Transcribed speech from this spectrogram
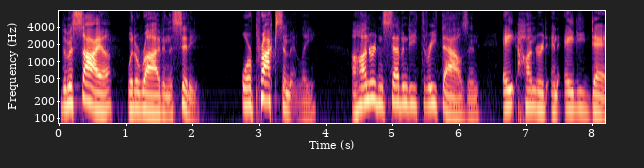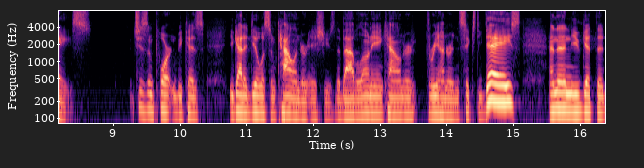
the Messiah would arrive in the city, or approximately 173,880 days, which is important because you got to deal with some calendar issues. The Babylonian calendar, 360 days, and then you get the,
